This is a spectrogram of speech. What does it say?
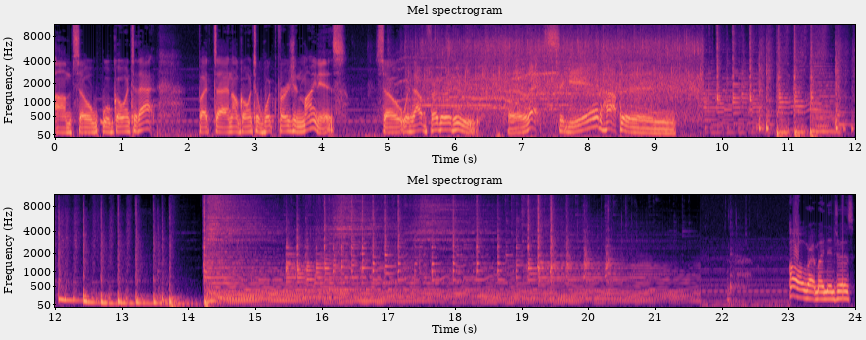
Um, so we'll go into that, but uh, and I'll go into what version mine is. So without further ado, let's get hopping. Alright my ninjas,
